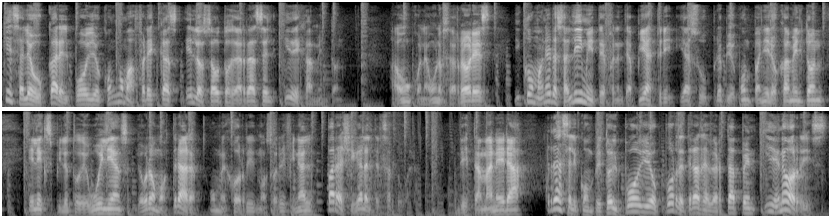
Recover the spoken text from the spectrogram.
que salió a buscar el podio con gomas frescas en los autos de Russell y de Hamilton. Aún con algunos errores y con maneras al límite frente a Piastri y a su propio compañero Hamilton, el ex piloto de Williams logró mostrar un mejor ritmo sobre el final para llegar al tercer lugar. De esta manera, Russell completó el podio por detrás de Verstappen y de Norris,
